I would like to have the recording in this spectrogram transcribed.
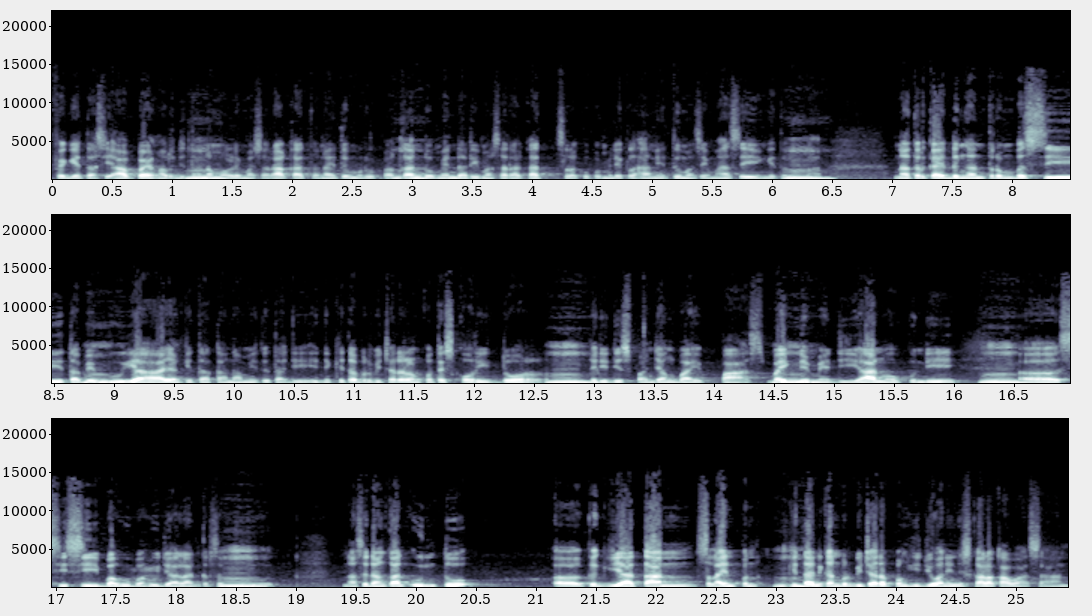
vegetasi apa yang harus ditanam oleh masyarakat. Karena itu merupakan domain dari masyarakat selaku pemilik lahan itu masing-masing gitu, loh, Pak. Nah terkait dengan terembesi, tabebuya yang kita tanam itu tadi, ini kita berbicara dalam konteks koridor. Jadi di sepanjang bypass, baik di median maupun di eh, sisi bahu-bahu jalan tersebut. Nah sedangkan untuk eh, kegiatan selain pen- kita ini kan berbicara penghijauan ini skala kawasan.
